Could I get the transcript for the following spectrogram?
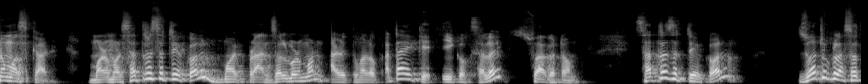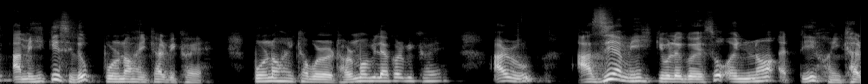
নমস্কাৰ। মৰমৰ ছাত্ৰ ছাত্ৰীসকল মই প্ৰাঞ্জল বৰ্মন আৰু তোমালোক আটাইকে ই কক্ষালৈ স্বাগতম। ছাত্ৰ ছাত্ৰীসকল যোৱাটো ক্লাছত আমি শিকিছিলোঁ পূৰ্ণ সংখ্যাৰ বিষয়ে পূৰ্ণ সংখ্যাবোৰৰ ধৰ্মবিলাকৰ বিষয়ে আৰু আজি আমি শিকিবলৈ গৈ আছোঁ অন্য এটি সংখ্যাৰ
